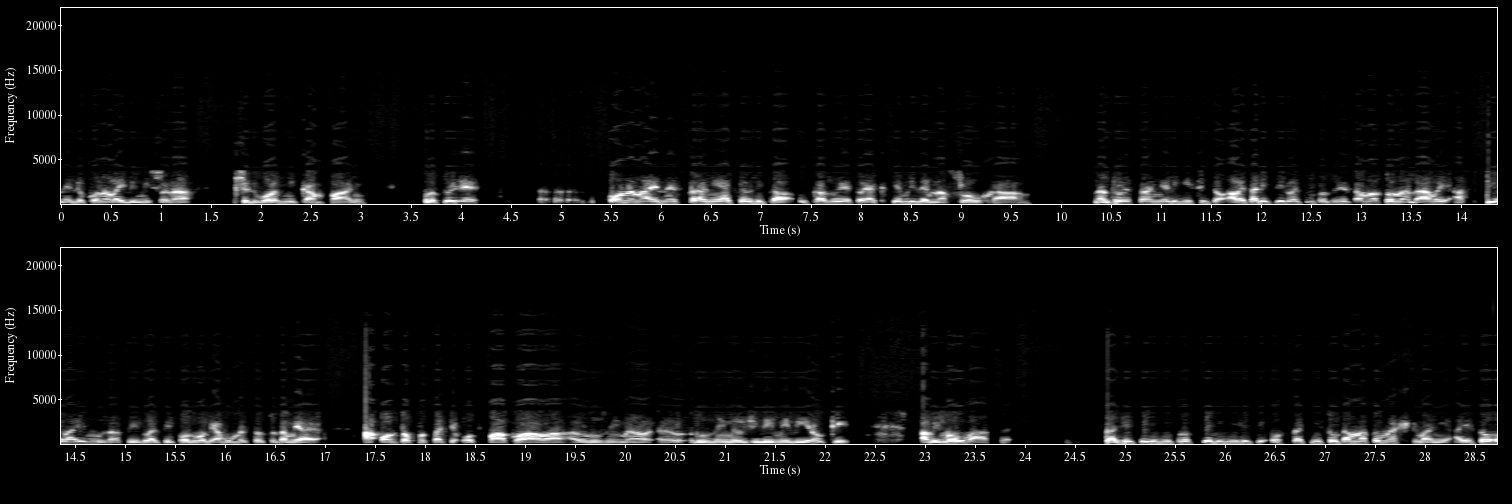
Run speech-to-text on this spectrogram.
nejdokonalej vymyslená předvolební kampaň, protože eh, on na jedné straně, jak se říká, ukazuje to, jak těm lidem naslouchá, na druhé straně lidi si to, ale tady tyhle, protože tam na to nadávají a spílají mu za tyhle ty podvody a vůbec to, co tam je. A on to v podstatě odpálkovává různými, různými lživými výroky. A vymlouvá se. Takže ti lidi prostě vidí, že ti ostatní jsou tam na tom naštvaní a je to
